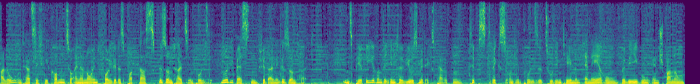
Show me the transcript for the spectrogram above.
Hallo und herzlich willkommen zu einer neuen Folge des Podcasts Gesundheitsimpulse. Nur die Besten für deine Gesundheit. Inspirierende Interviews mit Experten, Tipps, Tricks und Impulse zu den Themen Ernährung, Bewegung, Entspannung,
